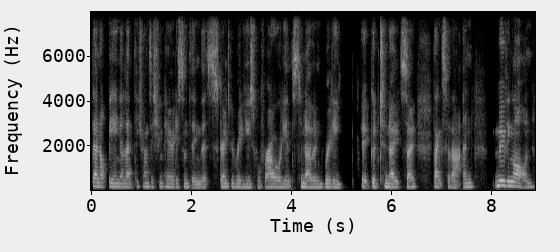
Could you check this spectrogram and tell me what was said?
there not being a lengthy transition period is something that's going to be really useful for our audience to know and really uh, good to note. So thanks for that. And moving on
